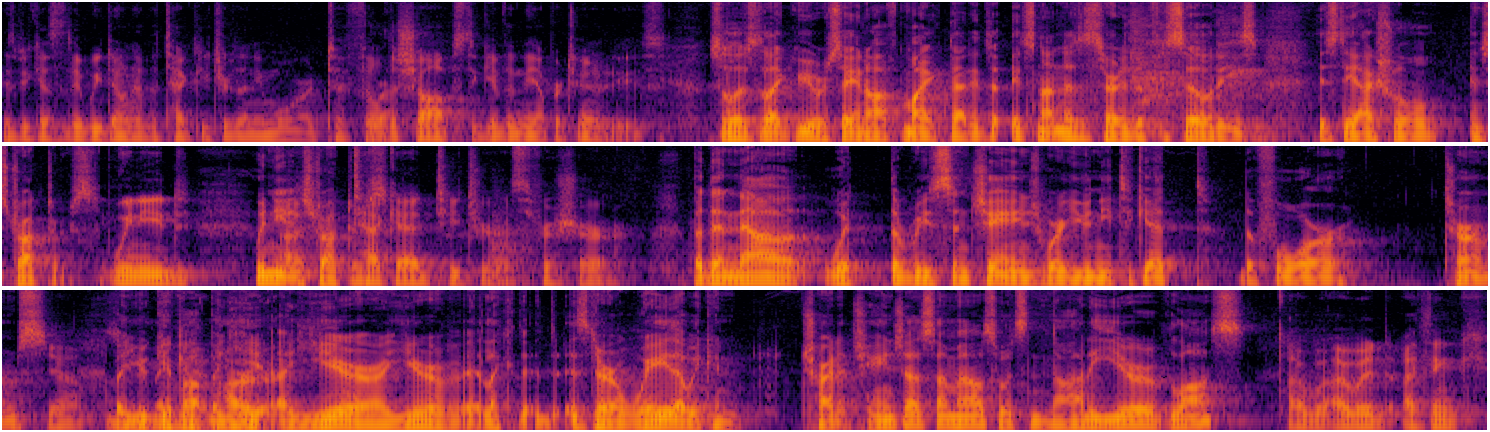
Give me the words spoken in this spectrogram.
is because they, we don't have the tech teachers anymore to fill the shops to give them the opportunities. So it's like you were saying off mic that it's, it's not necessarily the facilities, it's the actual instructors. We need We need uh, instructors. tech ed teachers for sure. But then now with the recent change where you need to get the four terms, Yeah. but you you're give up it a year, a year, a year of it. Like, th- is there a way that we can try to change that somehow so it's not a year of loss? I, w- I would. I think.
